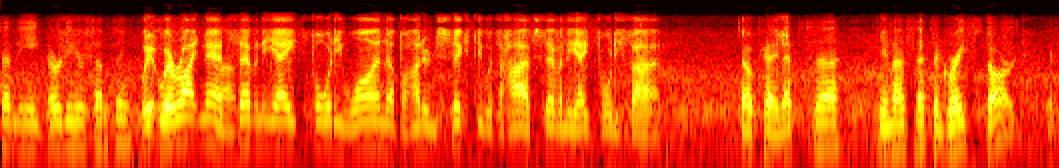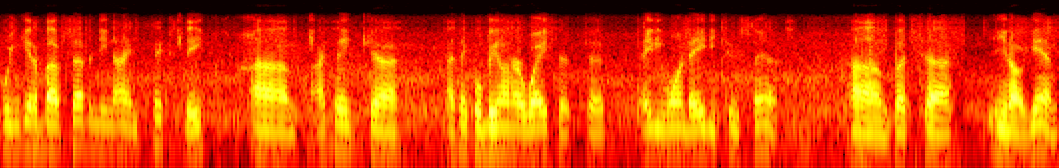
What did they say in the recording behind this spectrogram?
78.30 or something? We, we're right now Uh, at 78.41, up 160 with a high of 78.45. Okay, that's uh, you know that's a great start. If we can get above 79.60, um, I think uh, I think we'll be on our way to, to 81 to 82 cents. Um, but uh, you know, again,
